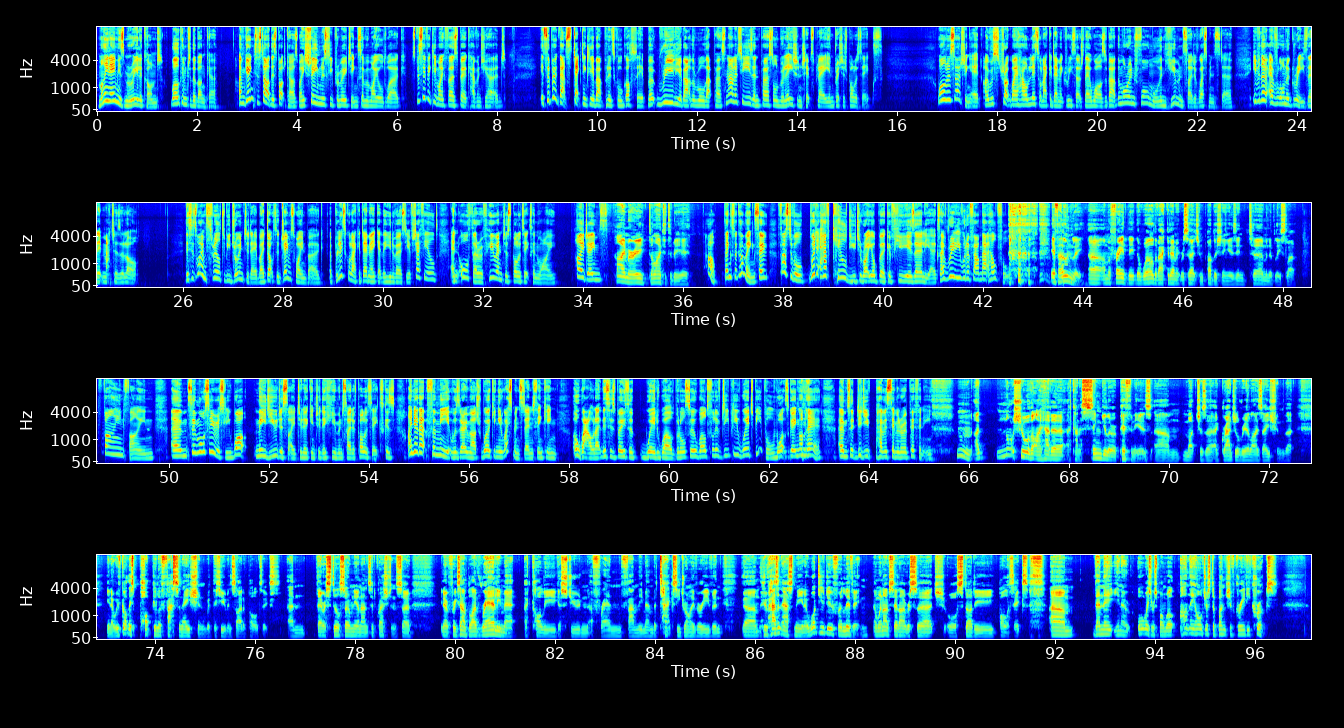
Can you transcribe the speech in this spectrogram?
My name is Marie Le Conte. Welcome to The Bunker. I'm going to start this podcast by shamelessly promoting some of my old work, specifically my first book, Haven't You Heard? It's a book that's technically about political gossip, but really about the role that personalities and personal relationships play in British politics. While researching it, I was struck by how little academic research there was about the more informal and human side of Westminster, even though everyone agrees that it matters a lot. This is why I'm thrilled to be joined today by Dr. James Weinberg, a political academic at the University of Sheffield and author of Who Enters Politics and Why. Hi, James. Hi, Marie. Delighted to be here. Oh, thanks for coming. So, first of all, would it have killed you to write your book a few years earlier? Because I really would have found that helpful. if only. Uh, I'm afraid the, the world of academic research and publishing is interminably slow fine, fine. Um, so, more seriously, what made you decide to look into the human side of politics? Because I know that for me, it was very much working in Westminster and thinking, oh, wow, like this is both a weird world, but also a world full of deeply weird people. What's going on here? Um, so, did you have a similar epiphany? Hmm, I'm not sure that I had a, a kind of singular epiphany as um, much as a, a gradual realization that you know, we've got this popular fascination with the human side of politics, and there are still so many unanswered questions. So, you know, for example, I've rarely met a colleague, a student, a friend, family member, taxi driver, even, um, who hasn't asked me, you know, what do you do for a living? And when I've said I research or study politics, um, then they, you know, always respond, well, aren't they all just a bunch of greedy crooks?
